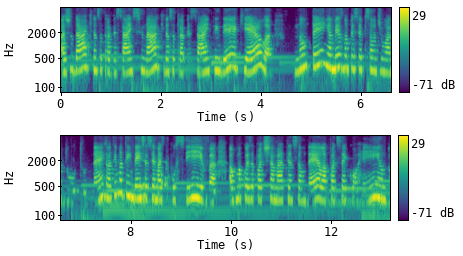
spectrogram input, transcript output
Ajudar a criança a atravessar, ensinar a criança a atravessar, entender que ela não tem a mesma percepção de um adulto, né? Ela tem uma tendência a ser mais impulsiva, alguma coisa pode chamar a atenção dela, pode sair correndo.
